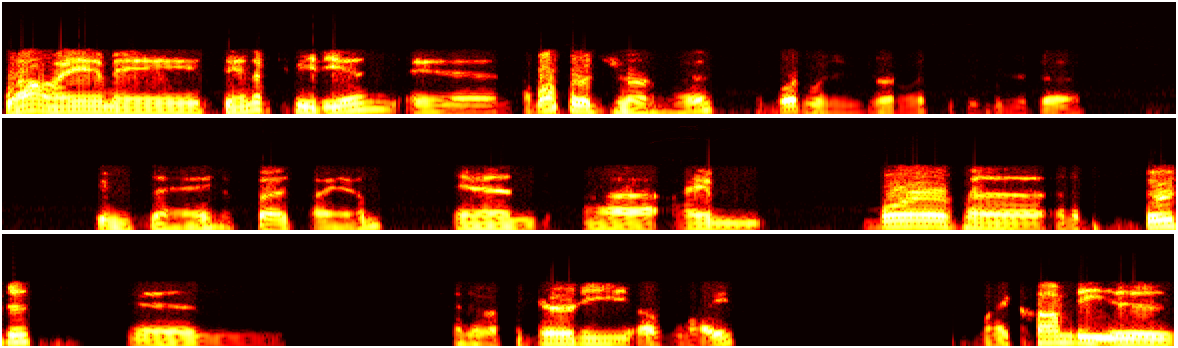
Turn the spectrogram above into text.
Well, I am a stand-up comedian, and I'm also a journalist, award-winning journalist, which is weird to even say, but I am. And uh, I'm more of a, an absurdist and kind of a parody of life. My comedy is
